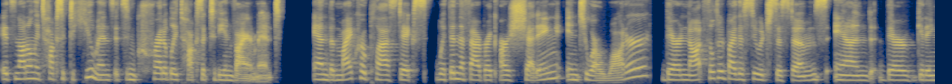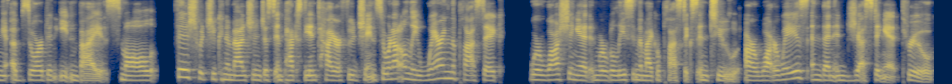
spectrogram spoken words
it's not only toxic to humans, it's incredibly toxic to the environment. And the microplastics within the fabric are shedding into our water. They're not filtered by the sewage systems and they're getting absorbed and eaten by small fish, which you can imagine just impacts the entire food chain. So we're not only wearing the plastic, we're washing it and we're releasing the microplastics into our waterways and then ingesting it through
